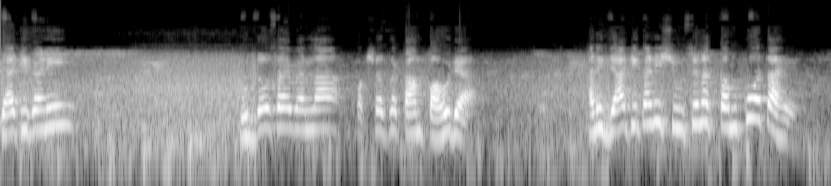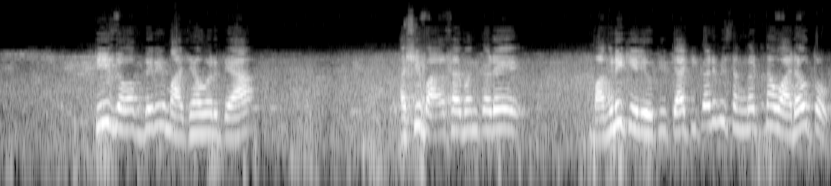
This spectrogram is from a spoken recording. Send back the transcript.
त्या ठिकाणी उद्धवसाहेब यांना पक्षाचं काम पाहू द्या. आणि ज्या ठिकाणी शिवसेना कमकुवत आहे ती जबाबदारी माझ्यावर द्या. अशी बाळासाहेबांकडे मागणी केली होती. त्या ठिकाणी मी संघटना वाढवतो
